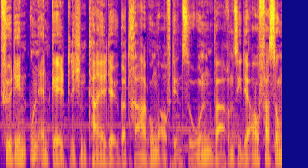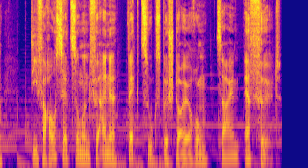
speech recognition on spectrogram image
Für den unentgeltlichen Teil der Übertragung auf den Sohn waren sie der Auffassung, die Voraussetzungen für eine Wegzugsbesteuerung seien erfüllt.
